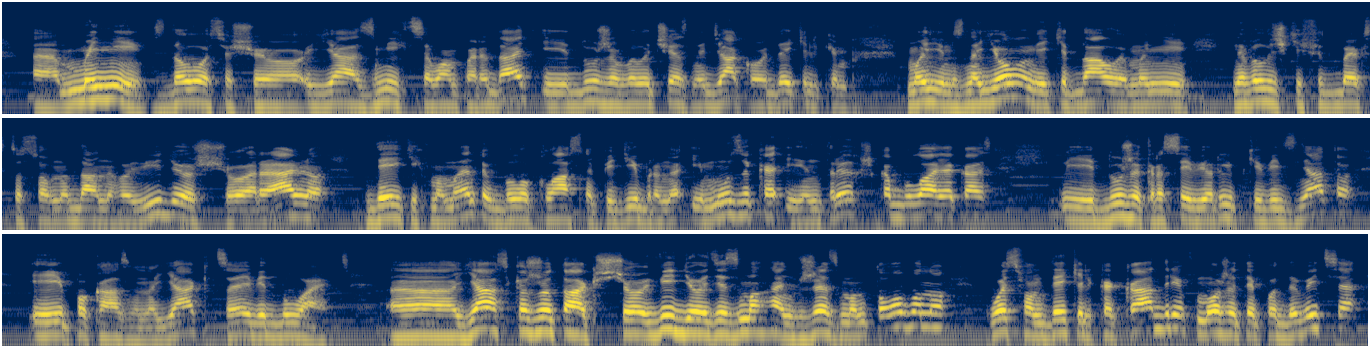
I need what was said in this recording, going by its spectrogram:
мені здалося, що я зміг це вам передати, і дуже величезне дякую декільким моїм знайомим, які дали мені невеличкий фідбек стосовно даного відео, що реально в деяких моментах було класно підібрана і музика, і інтрижка була якась, і дуже красиві рибки відзнято і показано, як це відбувається. Е, я скажу так, що відео зі змагань вже змонтовано. Ось вам декілька кадрів, можете подивитися.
